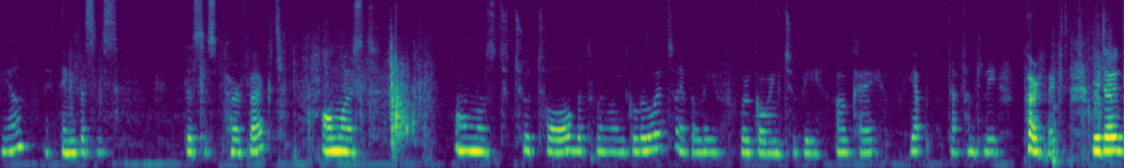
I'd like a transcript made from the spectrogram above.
Yeah I think this is this is perfect. Almost almost too tall but when we glue it I believe we're going to be okay yep definitely perfect. We don't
